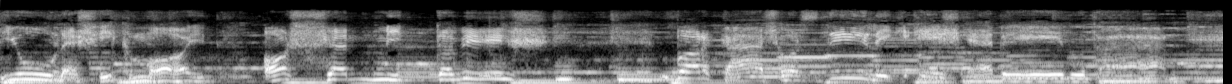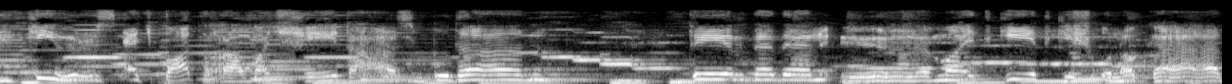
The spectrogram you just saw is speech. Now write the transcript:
jól esik majd, az semmit tevés. Barkáshoz délig és ebéd után, kiülsz egy padra, vagy sétálsz Budán. Térdeden ül majd két kis unokád,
